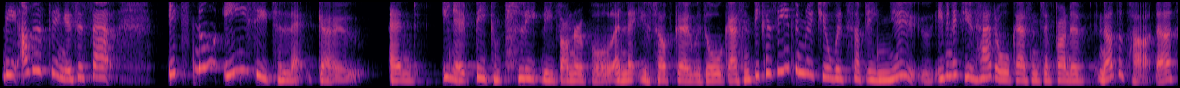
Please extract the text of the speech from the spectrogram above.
the other thing is, is that it's not easy to let go and you know be completely vulnerable and let yourself go with orgasm because even if you're with somebody new even if you had orgasms in front of another partner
